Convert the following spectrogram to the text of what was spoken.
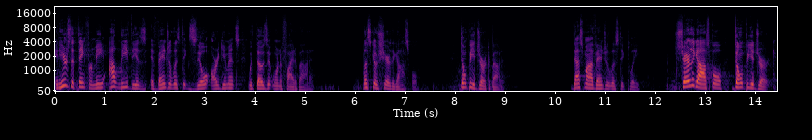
And here's the thing for me I leave the evangelistic zeal arguments with those that want to fight about it. Let's go share the gospel. Don't be a jerk about it. That's my evangelistic plea. Share the gospel, don't be a jerk.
